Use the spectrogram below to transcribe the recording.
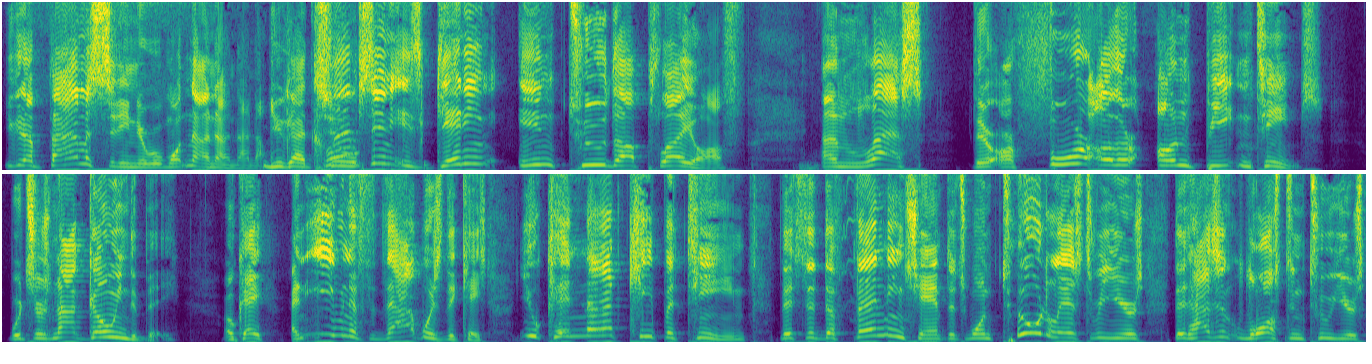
you could have Bama sitting there with one. No, no, no, no. You got two- Clemson is getting into the playoff unless there are four other unbeaten teams, which there's not going to be. Okay. And even if that was the case, you cannot keep a team that's the defending champ that's won two of the last three years that hasn't lost in two years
